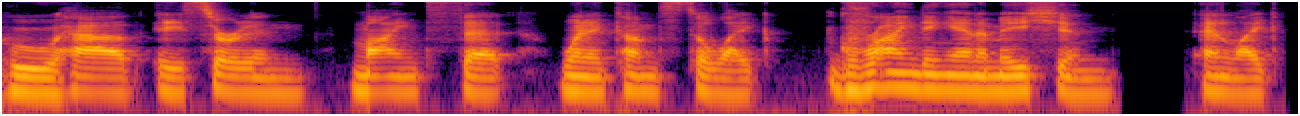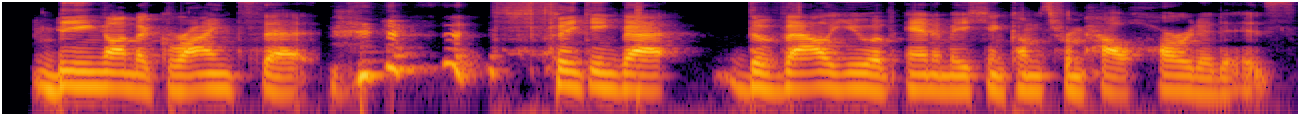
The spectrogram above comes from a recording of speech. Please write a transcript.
who have a certain mindset when it comes to like grinding animation and like being on the grind set, thinking that the value of animation comes from how hard it is.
